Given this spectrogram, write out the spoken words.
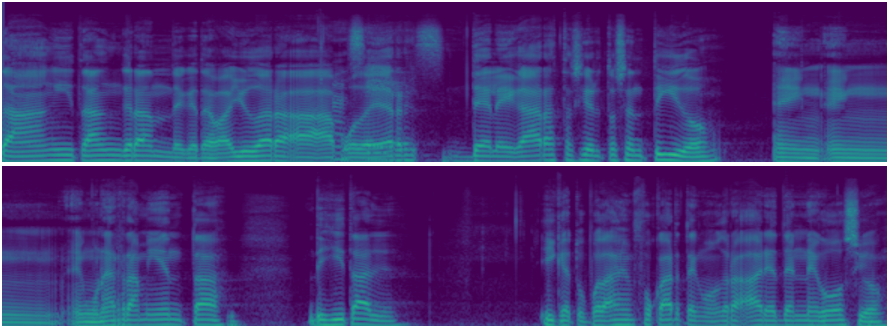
tan y tan grande que te va a ayudar a, poder es. delegar hasta cierto sentido en, en- en una herramienta digital y que tú puedas enfocarte en otras áreas del negocio,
